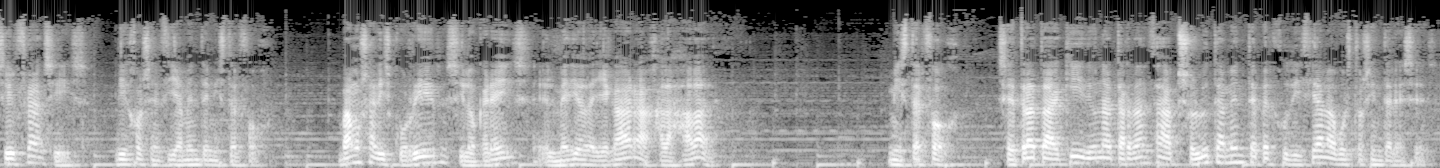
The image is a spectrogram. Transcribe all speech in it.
Sir Francis, dijo sencillamente Mr. Fogg, vamos a discurrir, si lo queréis, el medio de llegar a Jalajabad. Mr. Fogg, se trata aquí de una tardanza absolutamente perjudicial a vuestros intereses.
